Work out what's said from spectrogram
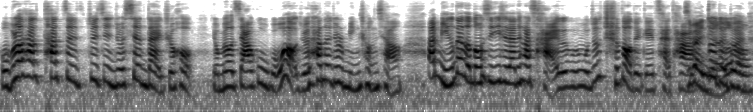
我不知道它它最最近就是现代之后有没有加固过，我老觉得它那就是明城墙，哎，明代的东西一直在那块踩，我觉得迟早得给踩塌。对对对，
